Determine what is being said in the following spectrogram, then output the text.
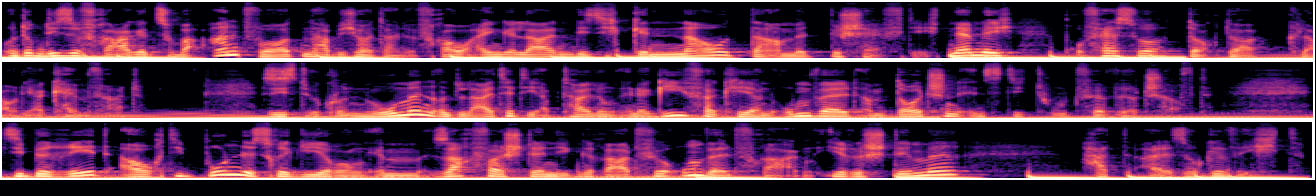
Und um diese Frage zu beantworten, habe ich heute eine Frau eingeladen, die sich genau damit beschäftigt, nämlich Professor Dr. Claudia Kempfert. Sie ist Ökonomin und leitet die Abteilung Energie, Verkehr und Umwelt am Deutschen Institut für Wirtschaft. Sie berät auch die Bundesregierung im Sachverständigenrat für Umweltfragen. Ihre Stimme hat also Gewicht.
